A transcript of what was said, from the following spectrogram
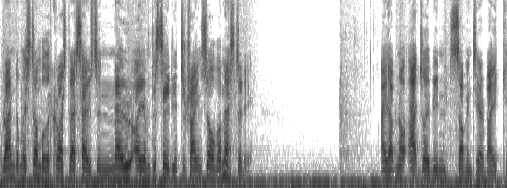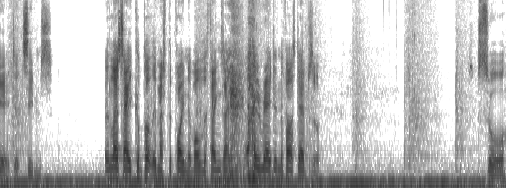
randomly stumbled across this house and now I am deciding to try and solve a mystery. I have not actually been summoned here by Kate, it seems. Unless I completely missed the point of all the things I, I read in the first episode. So.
